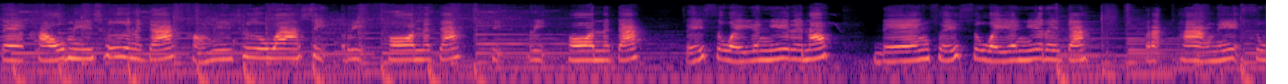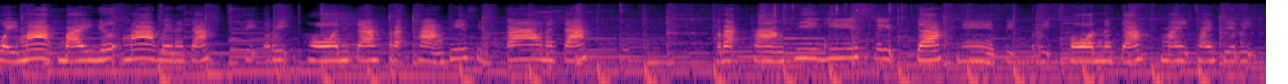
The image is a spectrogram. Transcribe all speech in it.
แต่เขามีชื่อนะจ๊ะเขามีชื่อว่าสิริพรนะจ๊ะสิริพรนะจ๊ะสวยๆอย่างนี้เลยเนาะแดงสวยๆอย่างนี้เลยจ้ะกระถางนี้สวยมากใบเยอะมากเลยนะจ๊ะสิริพรจ้ะกระถางที่ 19 นะจ๊ะกระถางที่ 20จ้ะนี่สิริพรนะจ๊ะไม่ใช่สิริพ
